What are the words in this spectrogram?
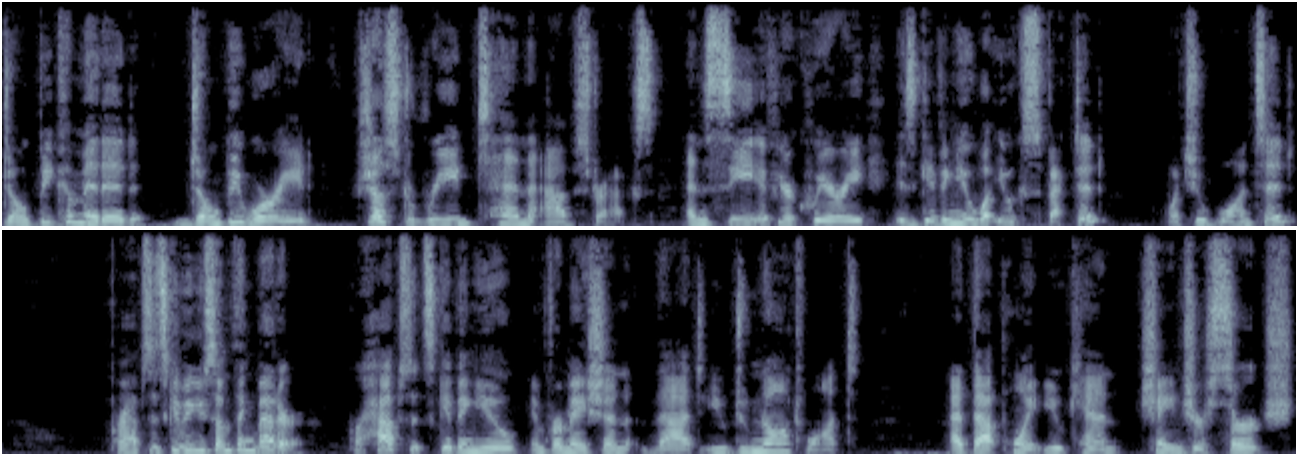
Don't be committed, don't be worried, just read 10 abstracts and see if your query is giving you what you expected, what you wanted. Perhaps it's giving you something better. Perhaps it's giving you information that you do not want. At that point, you can change your search,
